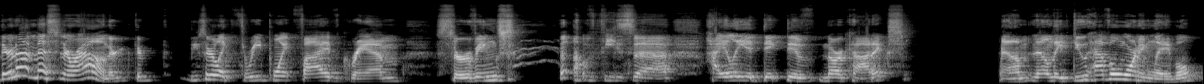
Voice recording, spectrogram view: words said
they're not messing around. They're, they're these are like three point five gram servings of these uh, highly addictive narcotics. Um, now they do have a warning label.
